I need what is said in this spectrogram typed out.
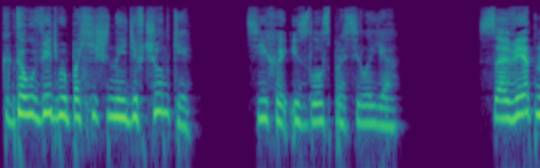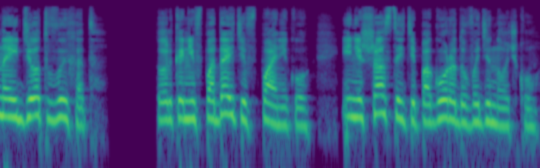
когда у ведьмы похищенные девчонки? Тихо и зло спросила я. Совет найдет выход. Только не впадайте в панику и не шастайте по городу в одиночку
